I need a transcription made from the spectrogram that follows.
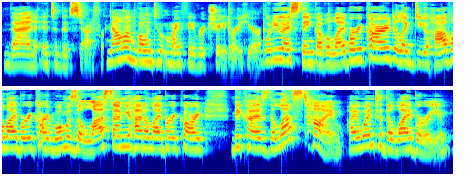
then it's a good start for. Now I'm going to my favorite shade right here. What do you guys think of a library card? Like, do you have a library card? When was the last time you had a library card? Because the last time I went to the library,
